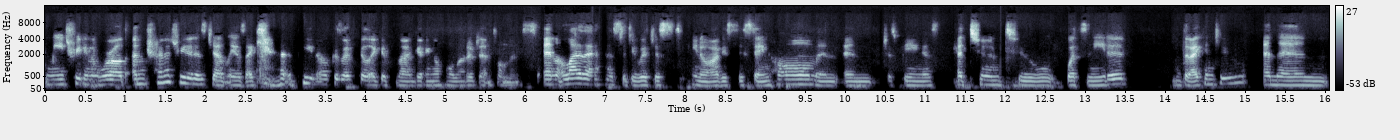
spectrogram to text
me treating the world, I'm trying to treat it as gently as I can, you know, because I feel like it's not getting a whole lot of gentleness. And a lot of that has to do with just, you know, obviously staying home and and just being as attuned to what's needed that I can do. And then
